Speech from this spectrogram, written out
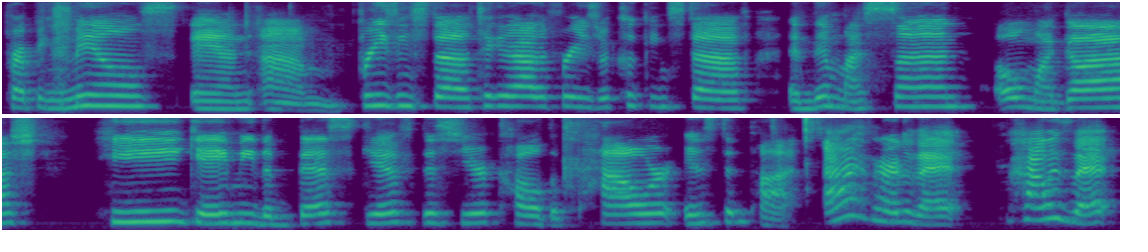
prepping the meals and um, freezing stuff, taking it out of the freezer, cooking stuff, and then my son. Oh my gosh, he gave me the best gift this year called the Power Instant Pot. I've heard of that. How is that?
